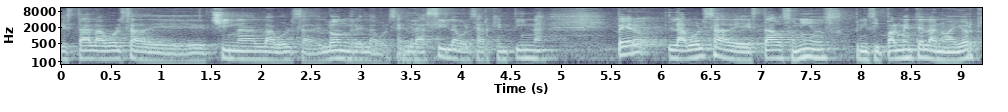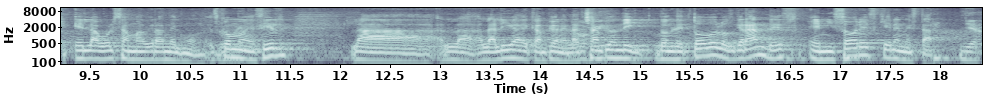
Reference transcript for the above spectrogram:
Está la bolsa de China, la bolsa de Londres, la bolsa de Brasil, la bolsa de Argentina. Pero la bolsa de Estados Unidos, principalmente la Nueva York, es la bolsa más grande del mundo. Es como decir la, la, Liga de Campeones, la Champions League, donde todos los grandes emisores quieren estar. Ya.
